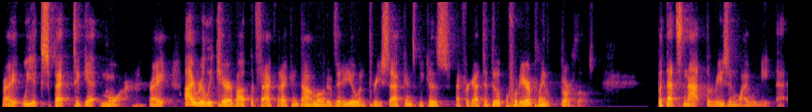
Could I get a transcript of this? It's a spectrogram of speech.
right? We expect to get more, right? I really care about the fact that I can download a video in three seconds because I forgot to do it before the airplane door closed. But that's not the reason why we need that.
